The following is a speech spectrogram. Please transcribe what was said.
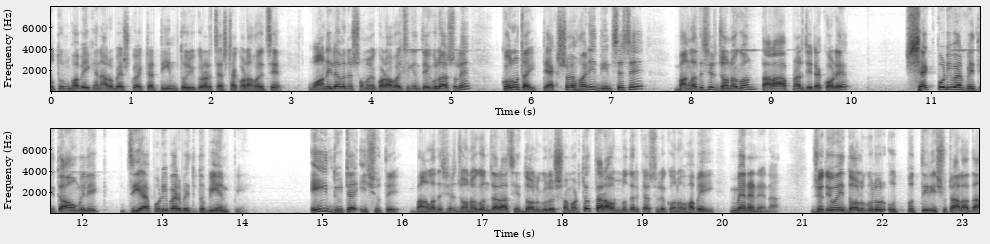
নতুনভাবে এখানে আরও বেশ কয়েকটা টিম তৈরি করার চেষ্টা করা হয়েছে। ওয়ান ইলেভেনের সময় করা হয়েছে, কিন্তু এগুলো আসলে কোনোটাই ট্যাক্সয় হয়নি। দিন শেষে বাংলাদেশের জনগণ, তারা আপনার যেটা করে, শেখ পরিবার ব্যতীত আওয়ামী লীগ, জিয়া পরিবার ব্যতীত বিএনপি এই দুইটা ইস্যুতে বাংলাদেশের জনগণ যারা আছে দলগুলোর সমর্থক, তারা অন্যদেরকে আসলে কোনোভাবেই মেনে নেয় না। যদিও এই দলগুলোর উৎপত্তির ইস্যুটা আলাদা,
